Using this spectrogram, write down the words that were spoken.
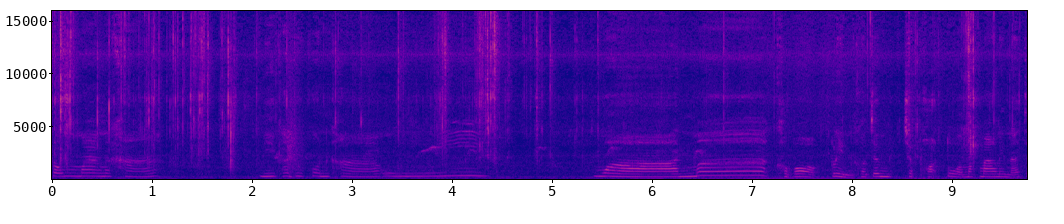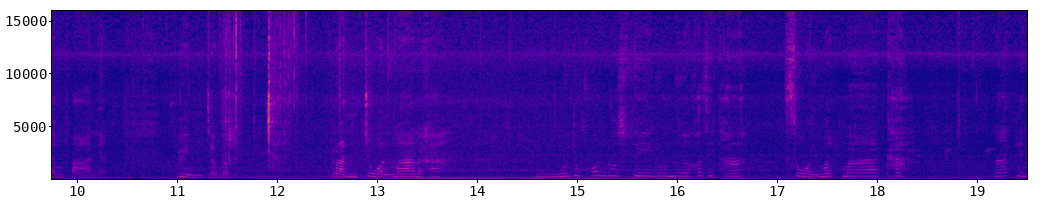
ส้มมากนะคะ นี่ค่ะทุกคนค่ะอุ้ยหวานมากเขาบอกกลิ่นเขาจะเฉพาะตัวมากๆเลยนะจำปาเนี่ย กลิ่นจะแบบรันจวนมากนะคะอุ้ยทุกคนดูสิดูเนื้อเขาสิคะ สวยมากๆค่ะ น่ากิน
